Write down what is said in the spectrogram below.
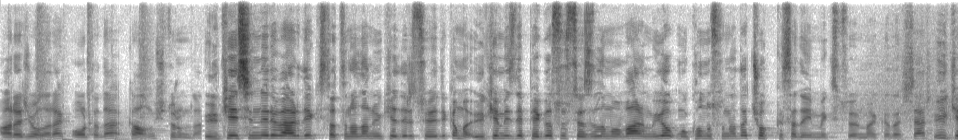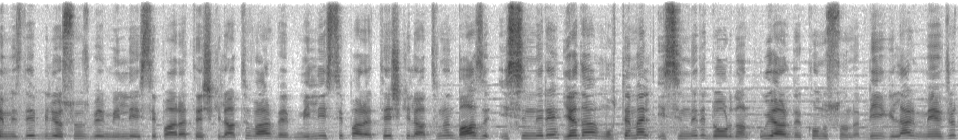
aracı olarak ortada kalmış durumda. Ülke isimleri verdik, satın alan ülkeleri söyledik ama ülkemizde Pegasus yazılımı var mı yok mu konusuna da çok kısa değinmek istiyorum arkadaşlar. Ülkemizde biliyorsunuz bir Milli İstihbarat Teşkilatı var ve Milli İstihbarat Teşkilatı'nın bazı isimleri ya da muhtemel isimleri doğrudan uyardığı konusunda bilgiler mevcut.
